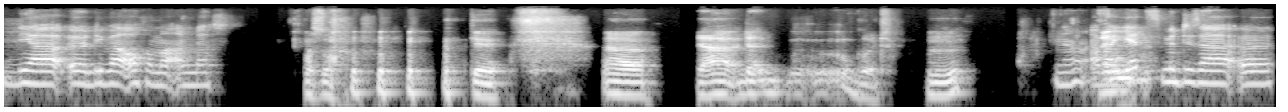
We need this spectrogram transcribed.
Ja, äh, die war auch immer anders. Ach so, okay. Äh, ja, der, gut. Mhm. Ja, aber Wenn, jetzt mit dieser äh,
